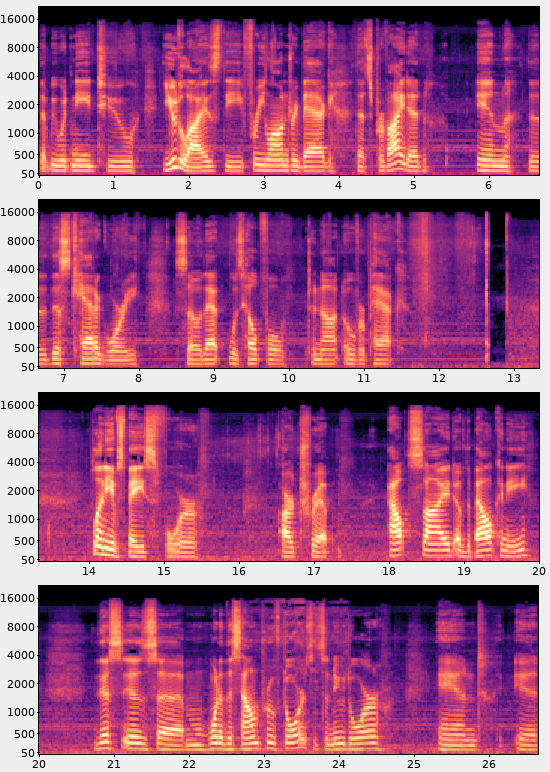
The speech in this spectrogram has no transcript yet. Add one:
that we would need to utilize the free laundry bag that's provided in the, this category. So that was helpful to not overpack. Plenty of space for our trip. Outside of the balcony, this is um, one of the soundproof doors. It's a new door, and it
